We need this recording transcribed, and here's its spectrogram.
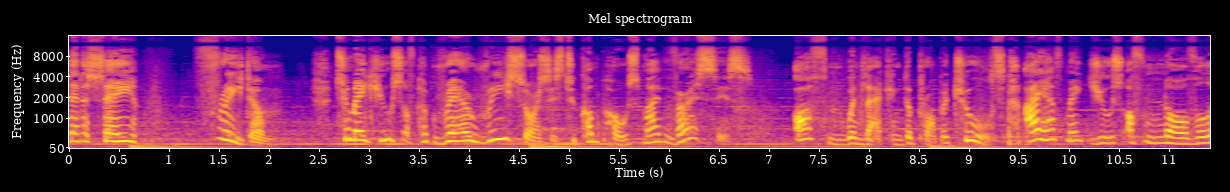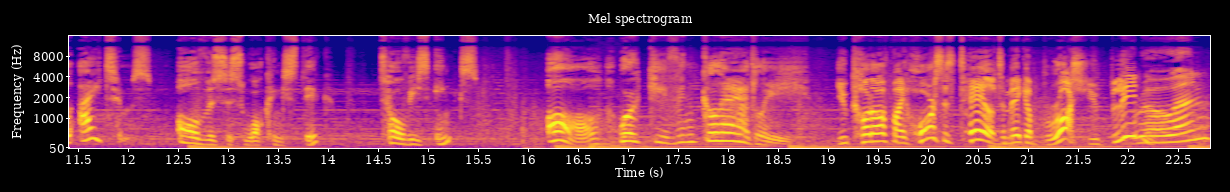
let us say, freedom. To make use of rare resources to compose my verses. Often when lacking the proper tools, I have made use of novel items. Alvis's walking stick, Tovy's inks. All were given gladly. You cut off my horse's tail to make a brush, you bleeding... Rowan?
